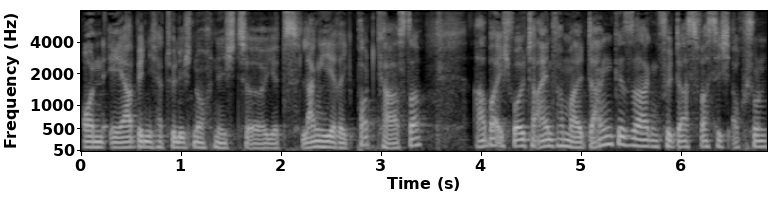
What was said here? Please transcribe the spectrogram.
on air bin ich natürlich noch nicht äh, jetzt langjährig Podcaster. Aber ich wollte einfach mal Danke sagen für das, was sich auch schon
